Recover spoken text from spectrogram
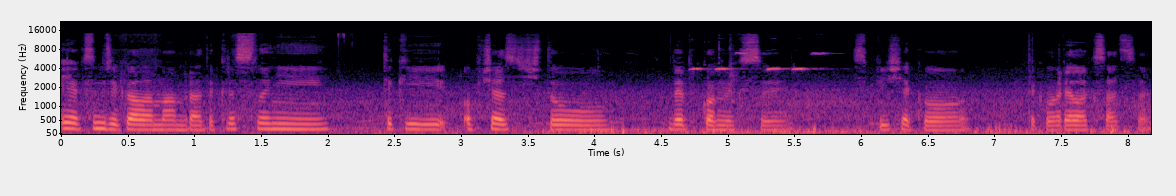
jak jsem říkala, mám ráda kreslení, taky občas čtu webkomiksy, spíš jako taková relaxace.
